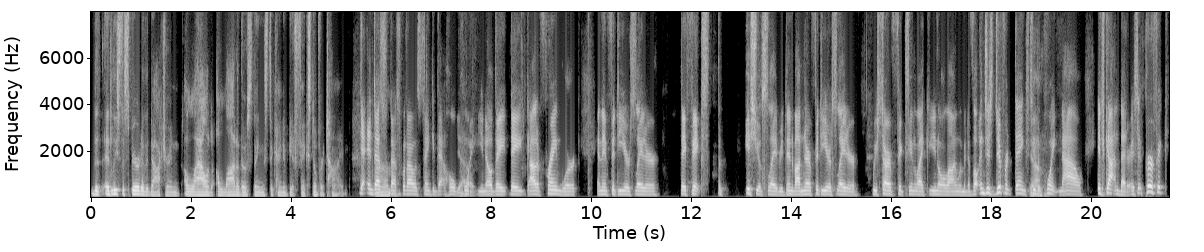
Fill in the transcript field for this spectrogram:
the, at least the spirit of the doctrine allowed a lot of those things to kind of get fixed over time. Yeah, and that's um, that's what I was thinking. That whole yeah. point, you know, they they got a framework, and then 50 years later, they fixed the issue of slavery. Then about another 50 years later, we started fixing like you know allowing women to vote and just different things to the point now it's gotten better is it perfect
